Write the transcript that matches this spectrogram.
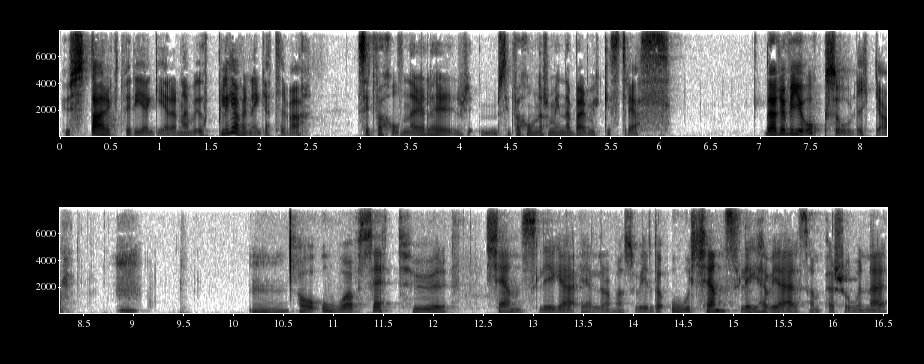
Hur starkt vi reagerar när vi upplever negativa situationer eller situationer som innebär mycket stress. Där är vi ju också olika. Mm. mm. Och oavsett hur känsliga eller om man så vill då okänsliga vi är som personer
